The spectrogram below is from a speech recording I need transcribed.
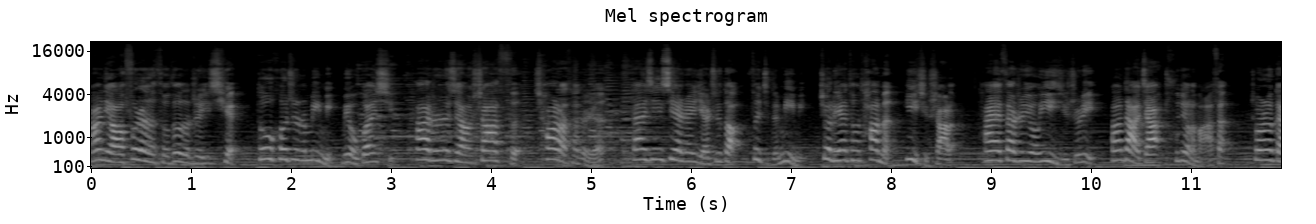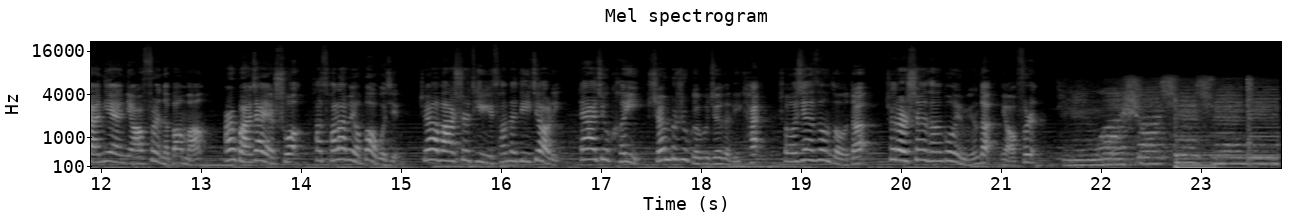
而鸟夫人所做的这一切，都和这个秘密没有关系。她只是想杀死敲诈他的人，担心线人也知道自己的秘密，就连同他们一起杀了。他还算是用一己之力帮大家除掉了麻烦。众人感念鸟夫人的帮忙，而管家也说他从来没有报过警，只要把尸体藏在地窖里，大家就可以神不知鬼不觉的离开。首先送走的就是深藏功与名的鸟夫人。听我说谢谢你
